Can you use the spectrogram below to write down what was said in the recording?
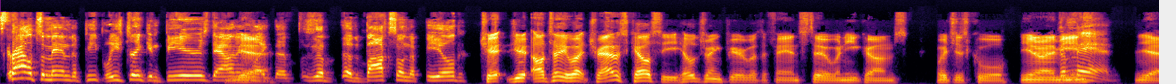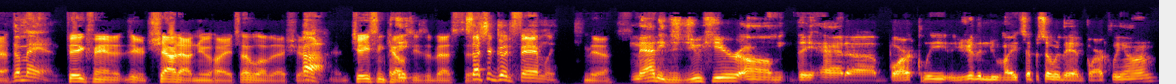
Trout's a man of the people. He's drinking beers down in like the, the the box on the field. Ch- J- I'll tell you what, Travis Kelce, he'll drink beer with the fans too when he comes, which is cool. You know what I mean? the man, Yeah. the man. Big fan of dude. Shout out New Heights. I love that show. Ah. Jason Kelce's the best. Too. Such a good family. Yeah. Maddie, did you hear? Um, they had uh Barkley. Did you hear the New Heights episode where they had Barkley on?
